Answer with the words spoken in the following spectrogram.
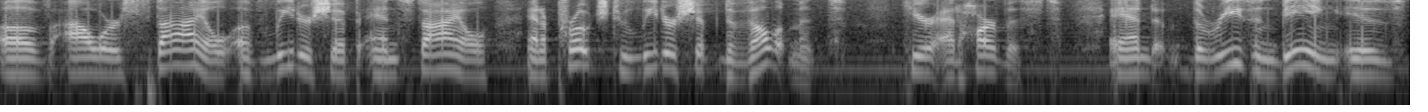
of our style of leadership and style and approach to leadership development here at Harvest. And the reason being is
